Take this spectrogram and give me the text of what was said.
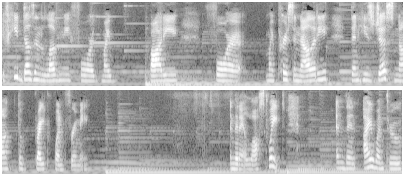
if he doesn't love me for my body, for my personality, then he's just not the right one for me. And then I lost weight. And then I went through,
